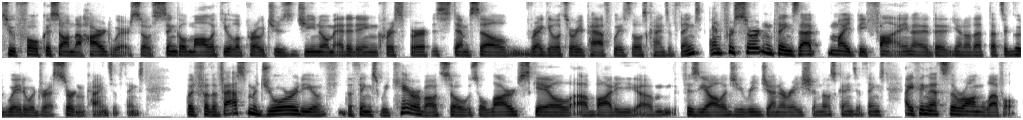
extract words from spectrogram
to focus on the hardware. So single molecule approaches, genome editing, CRISPR, stem cell regulatory pathways, those kinds of things. And for certain things, that might be fine. Uh, the, you know that that's a good way to address certain kinds of things. But for the vast majority of the things we care about, so so large scale uh, body um, physiology, regeneration, those kinds of things, I think that's the wrong level.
